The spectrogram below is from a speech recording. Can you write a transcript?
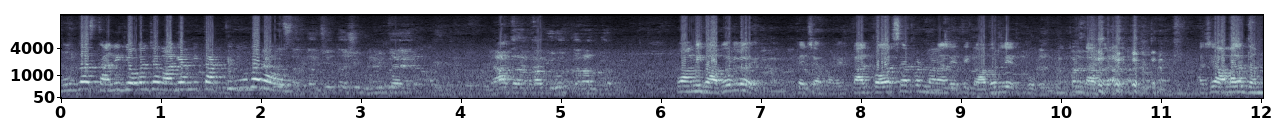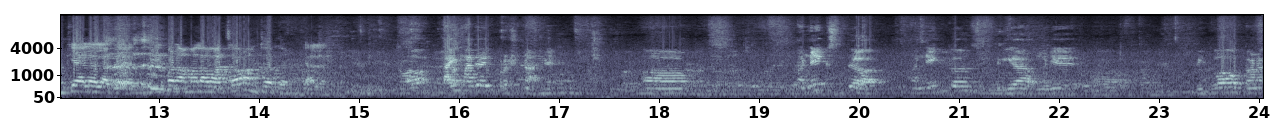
पूर्ण स्थानिक लोकांच्या मागे आम्ही ताकदीने उभं राहू. सरकारची तर अशी भूमिका आहे. विरोध कराल तर. हो आम्ही घाबरलोय त्याच्यामुळे. काल पवार साहेब पण म्हणाले ते घाबरलेत खूप. मी पण घाबरले असे आम्हाला धमकी यायला लागल्या तुम्ही पण आम्हाला वाचावं आमच्यावर धमकी आल्या काही माझा एक प्रश्न आहे. अनेक अनेक स्त्रिया म्हणजे विधवा होताना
